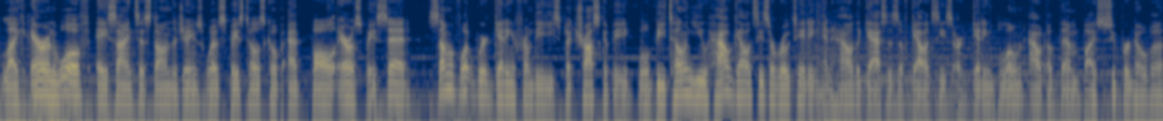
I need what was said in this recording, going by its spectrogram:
Like Erin Wolf, a scientist on the James Webb Space Telescope at Ball Aerospace said, some of what we're getting from the spectroscopy will be telling you how galaxies are rotating and how the gases of galaxies are getting blown out of them by supernova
